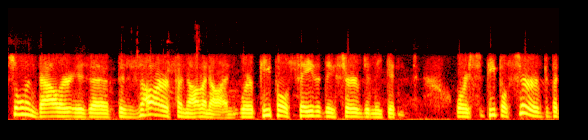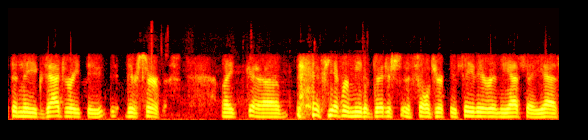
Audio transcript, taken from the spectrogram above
stolen valor is a bizarre phenomenon where people say that they served and they didn't, or people served but then they exaggerate the, their service. Like uh, if you ever meet a British soldier, if they say they're in the SAS,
